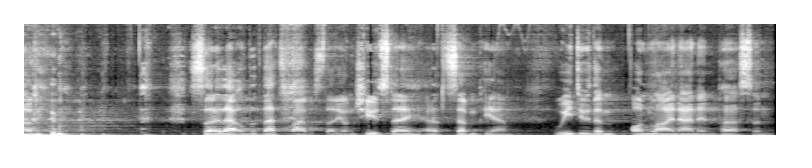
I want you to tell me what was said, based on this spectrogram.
Um, so that that's Bible study on Tuesday at 7 p.m. We do them online and in person.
